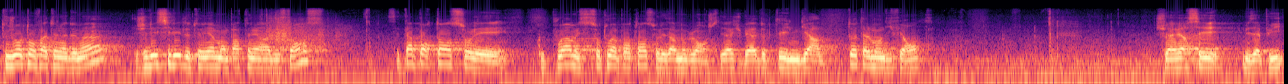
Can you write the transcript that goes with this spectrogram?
toujours le à deux mains, j'ai décidé de tenir mon partenaire à distance. C'est important sur les coups de poing, mais c'est surtout important sur les armes blanches. C'est-à-dire que je vais adopter une garde totalement différente. Je vais inverser mes appuis.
